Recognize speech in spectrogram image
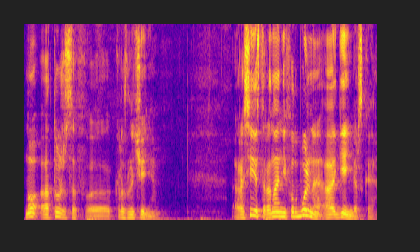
Но от ужасов э, к развлечениям. Россия страна не футбольная, а геймерская.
